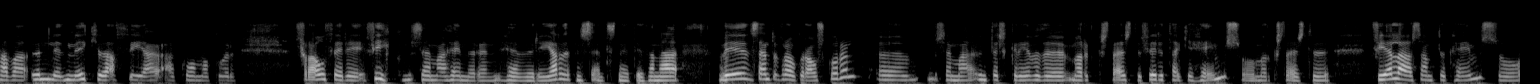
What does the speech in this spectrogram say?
hafa unnið mikið af því að, að koma okkur frá þeirri fíkn sem að heimurinn hefur í jarðefniseldsneiti. Þannig að við sendum frá okkur áskorun uh, sem að undirskrifuðu mörg stæðstu fyrirtæki heims og mörg stæðstu félagsamtök heims og,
